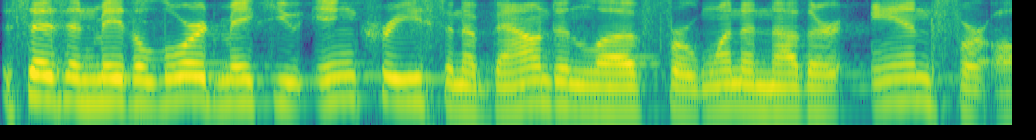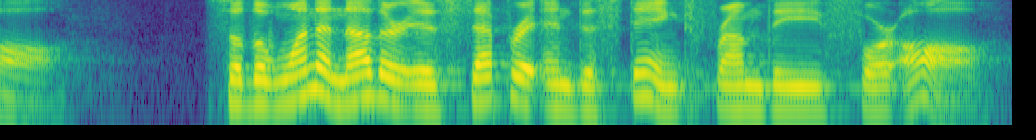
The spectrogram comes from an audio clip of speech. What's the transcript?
It says, And may the Lord make you increase and abound in love for one another and for all. So the one another is separate and distinct from the for all.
